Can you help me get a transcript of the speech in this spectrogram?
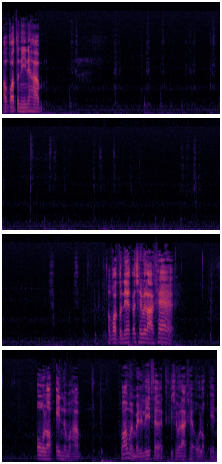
เอากอตัวนี้นะครับ เอากอตัวเนี้ยก็ใช้เวลาแค่ o log n นะครับ เพราะว่าเหมือน binary search คือใช้เวลาแค่ o log n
